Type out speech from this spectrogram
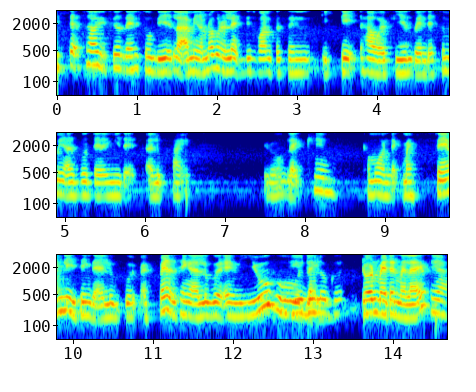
if that's how you feel, then so be it. Like I mean, I'm not gonna let this one person dictate how I feel when there's so many other people telling me that I look fine. You know, like yeah. come on, like my family is saying that I look good, my friends are saying I look good, and you who You do like, look good. don't matter in my life, Yeah.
